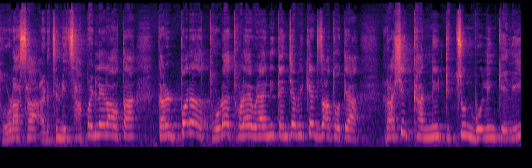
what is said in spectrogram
थोडासा अडचणीत सापडलेला होता. कारण परत थोड्या थोड्या वेळाने त्यांच्या विकेट जात होत्या. राशीद खाननी टिचून बॉलिंग केली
